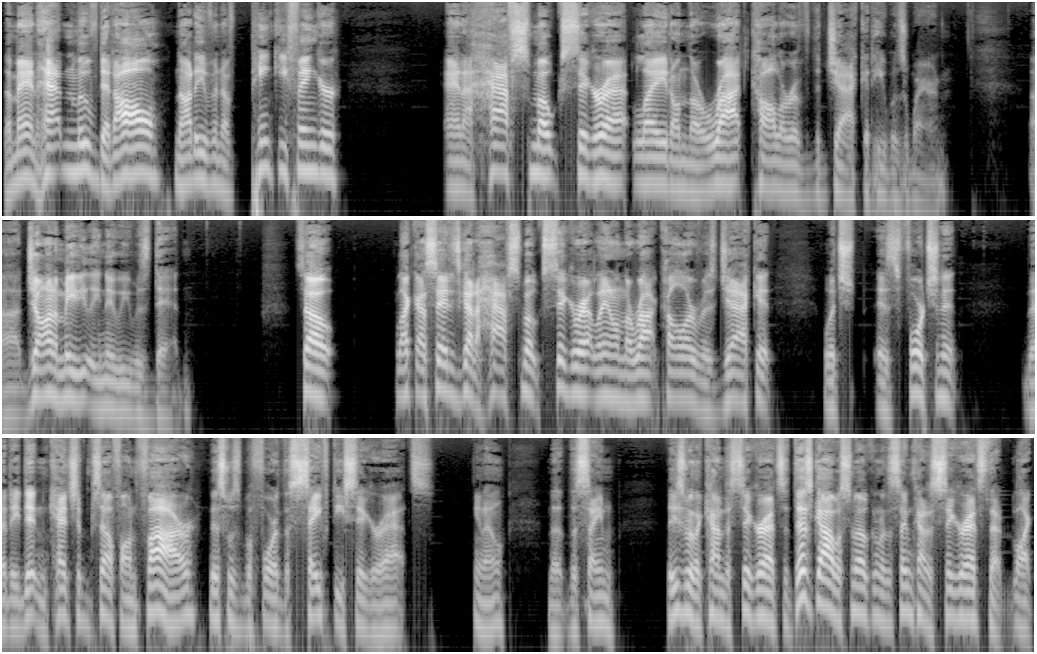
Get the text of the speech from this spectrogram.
the man hadn't moved at all, not even a pinky finger, and a half smoked cigarette laid on the right collar of the jacket he was wearing. Uh, John immediately knew he was dead. So, like I said, he's got a half smoked cigarette laying on the right collar of his jacket, which is fortunate that he didn't catch himself on fire. This was before the safety cigarettes, you know, the, the same. These were the kind of cigarettes that this guy was smoking were the same kind of cigarettes that like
